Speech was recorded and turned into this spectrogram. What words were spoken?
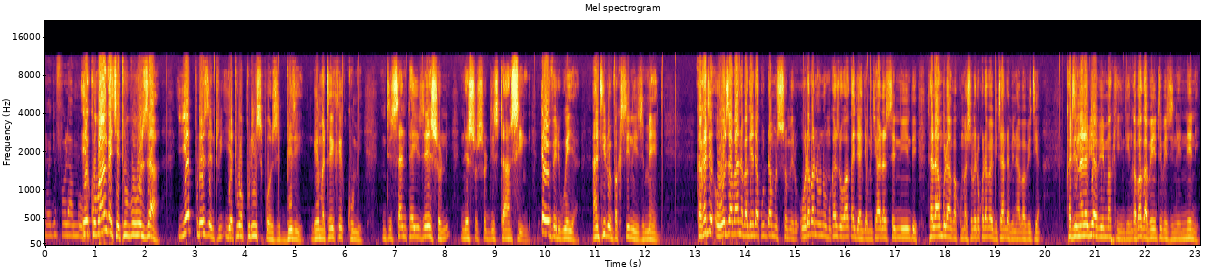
nogifulamu e kubanga kyetubuuza ye president yatuwa principles bbiri ngemateeka ekumi nti sanitization ne social distancing everywhere until vaccine is made. Kakati owoza abaana bagenda kudda mu ssomero olaba nono omukazi owakajanja mukyala senindi talambulanga ku masomero kulaba ebitanda binaaba bitya kati nalabye abemakindi nga bagaba entebe zino enene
